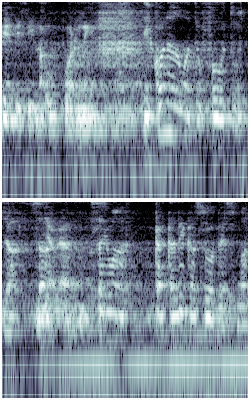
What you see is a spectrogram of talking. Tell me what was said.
den die maar ook porning. Ik kon allemaal de foto's daar. Zij waren, ik zo desma.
